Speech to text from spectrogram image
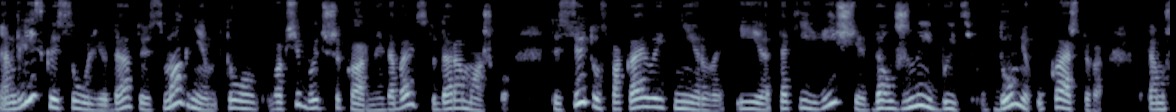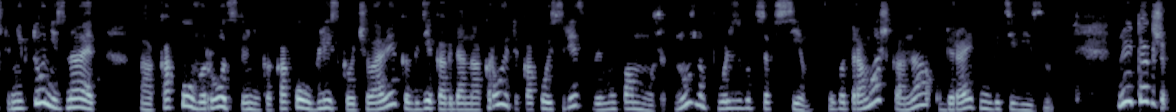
английской солью, да, то есть с магнием, то вообще будет шикарно. И добавить туда ромашку. То есть все это успокаивает нервы. И такие вещи должны быть в доме у каждого, потому что никто не знает, а, какого родственника, какого близкого человека, где, когда накроет и какое средство ему поможет. Нужно пользоваться всем. И вот ромашка, она убирает негативизм. Ну и также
